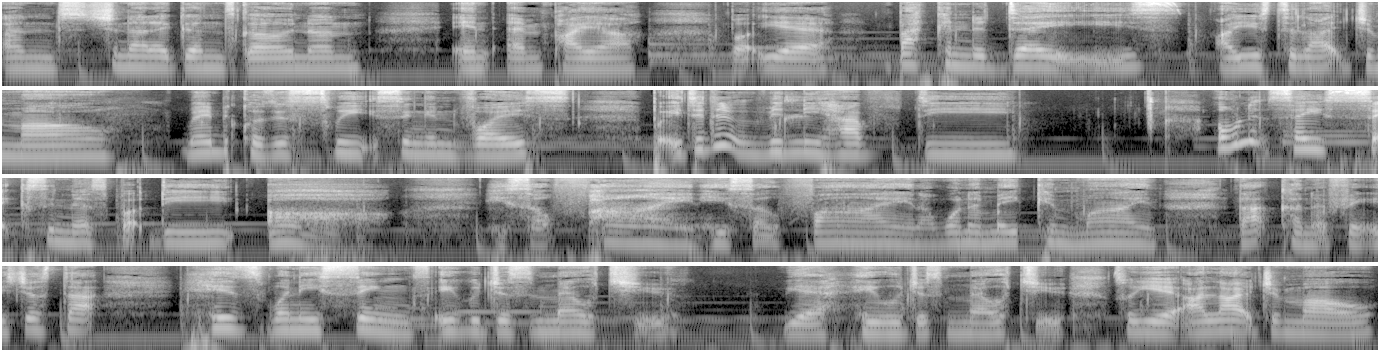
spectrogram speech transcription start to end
and shenanigans going on in Empire, but yeah, back in the days, I used to like Jamal, maybe because his sweet singing voice, but he didn't really have the, I wouldn't say sexiness, but the, oh, he's so fine, he's so fine, I want to make him mine, that kind of thing. It's just that his, when he sings, it would just melt you. Yeah, he will just melt you. So yeah, I like Jamal,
